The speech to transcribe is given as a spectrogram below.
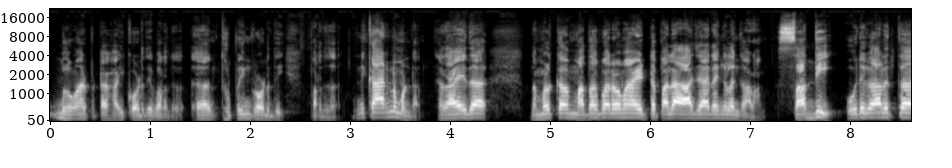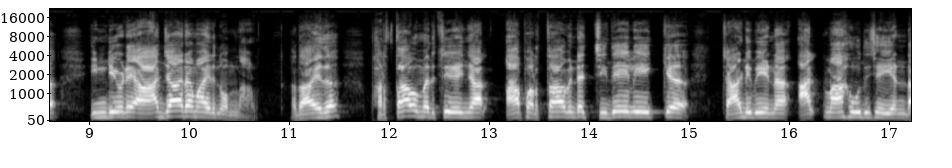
ബഹുമാനപ്പെട്ട ഹൈക്കോടതി പറഞ്ഞത് സുപ്രീം കോടതി പറഞ്ഞത്. ഇനി കാരണമുണ്ട്. അതായത് നമ്മൾക്ക് മതപരമായിട്ട് പല ആചാരങ്ങളും കാണാം. സതി ഒരു കാലത്ത് ഇന്ത്യയുടെ ആചാരമായിരുന്ന ഒന്നാണ്. അതായത് ഭർത്താവ് മരിച്ചു കഴിഞ്ഞാൽ ആ ഭർത്താവിന്റെ ചിതയിലേക്ക് ചാടി വീണ് ആത്മാഹൂതി ചെയ്യേണ്ട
